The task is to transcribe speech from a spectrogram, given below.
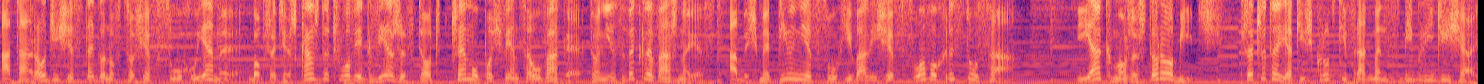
a ta rodzi się z tego, no w co się wsłuchujemy, bo przecież każdy człowiek wierzy w to, czemu poświęca uwagę, to niezwykle ważne jest, abyśmy pilnie wsłuchiwali się w słowo Chrystusa. Jak możesz to robić? Przeczytaj jakiś krótki fragment z Biblii dzisiaj,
